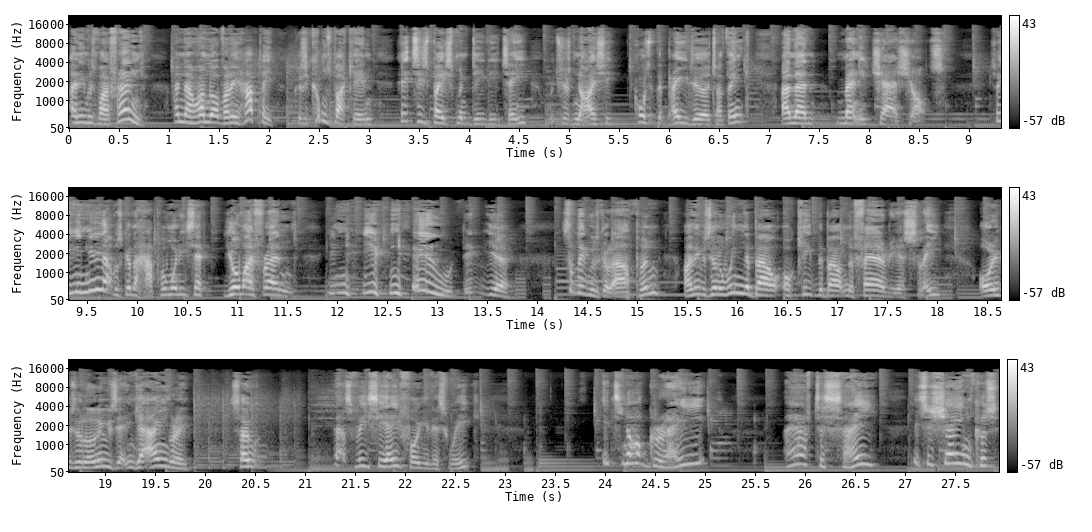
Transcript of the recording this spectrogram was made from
And he was my friend. And now I'm not very happy because he comes back in, hits his basement DDT, which was nice. He calls it the pay dirt, I think, and then many chair shots. So you knew that was going to happen when he said, You're my friend. You, you knew, didn't you? Something was going to happen. Either he was going to win the belt or keep the belt nefariously, or he was going to lose it and get angry. So that's VCA for you this week. It's not great, I have to say. It's a shame because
